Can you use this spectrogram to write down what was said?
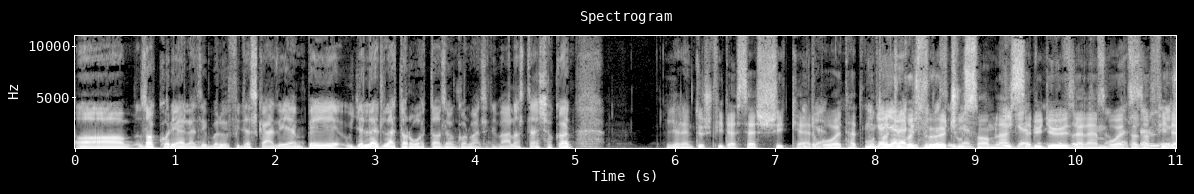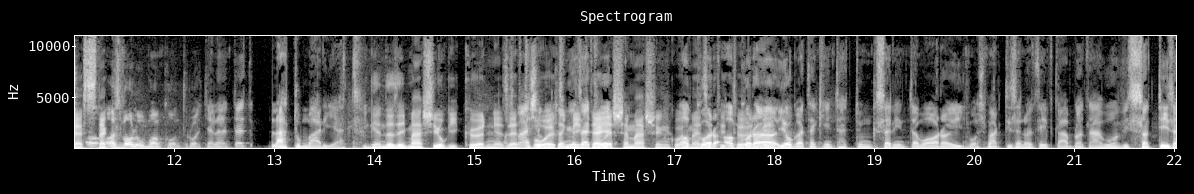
az akkori ellenzékbelül Fidesz-KDNP ugye letarolta az önkormányzati választásokat, jelentős fideszes siker igen. volt. Hát mondhatjuk, igen, hogy földcsúszamlásszerű győzelem volt az a Fidesznek. Az valóban kontrollt jelentett. Láttunk már ilyet. Igen, de ez egy más jogi környezet más volt, jogi környezet még teljesen más önkormányzati akkor, akkor a joga tekinthettünk szerintem arra így most már 15 év táblatából vissza, 10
